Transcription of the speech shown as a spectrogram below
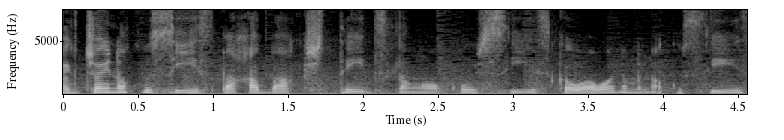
Nag-join ako sis, baka backstage lang ako sis. Kawawa naman ako sis.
